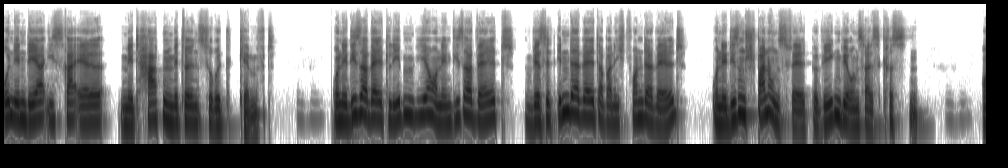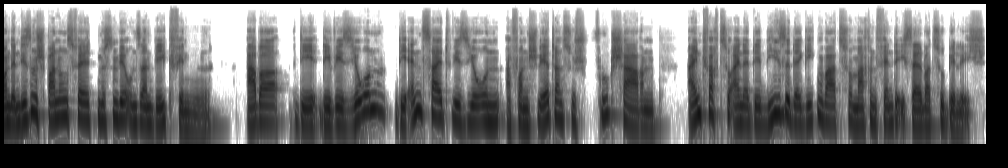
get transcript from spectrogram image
und in der Israel mit harten Mitteln zurückkämpft. Und in dieser Welt leben wir und in dieser Welt, wir sind in der Welt, aber nicht von der Welt. Und in diesem Spannungsfeld bewegen wir uns als Christen. Und in diesem Spannungsfeld müssen wir unseren Weg finden. Aber die, die Vision, die Endzeitvision von Schwertern zu Flugscharen einfach zu einer Devise der Gegenwart zu machen, fände ich selber zu billig.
